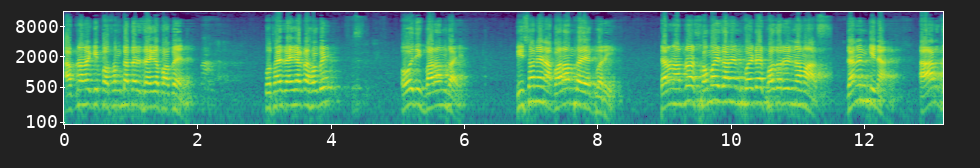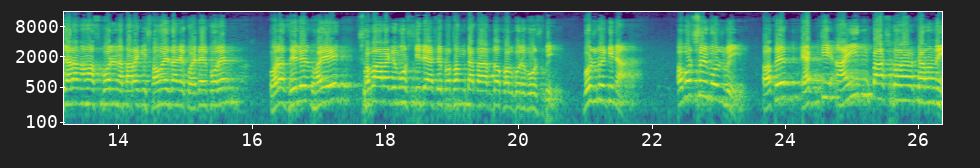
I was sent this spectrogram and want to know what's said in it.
আপনারা কি প্রথম কাতারে জায়গা পাবেন? কোথায় জায়গাটা হবে? ওই দিক বারান্দায়। পিছনে না, বারান্দায় একবারে। কারণ আপনারা সময় জানেন কয়টায় ফজরের নামাজ। জানেন কি না আর যারা নামাজ পড়ে না, তারা কি সময় জানে কয়টায় পড়েন? ওরা জেলের ভয়ে সবার আগে মসজিদে আসে প্রথম কাতার দখল করে বসবে। বসবে কি না অবশ্যই বসবে। অতএব একটি আইন পাশ করার কারণে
